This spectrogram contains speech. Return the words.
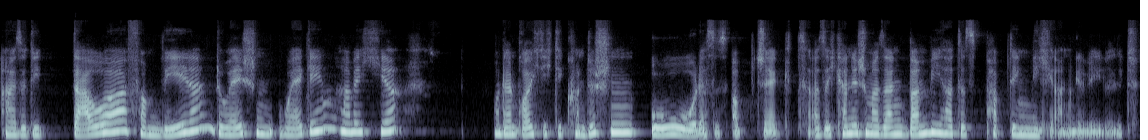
also die Dauer vom Wählen, Duration Wagging habe ich hier. Und dann bräuchte ich die Condition. Oh, das ist Object. Also ich kann dir schon mal sagen, Bambi hat das Pub-Ding nicht angewählt.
